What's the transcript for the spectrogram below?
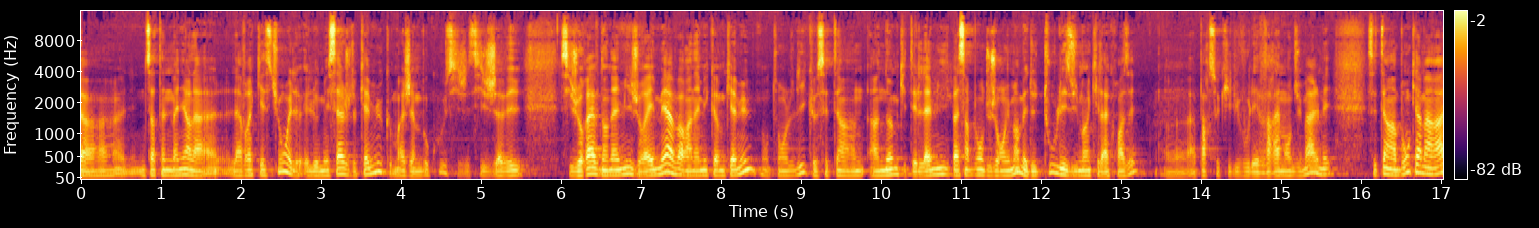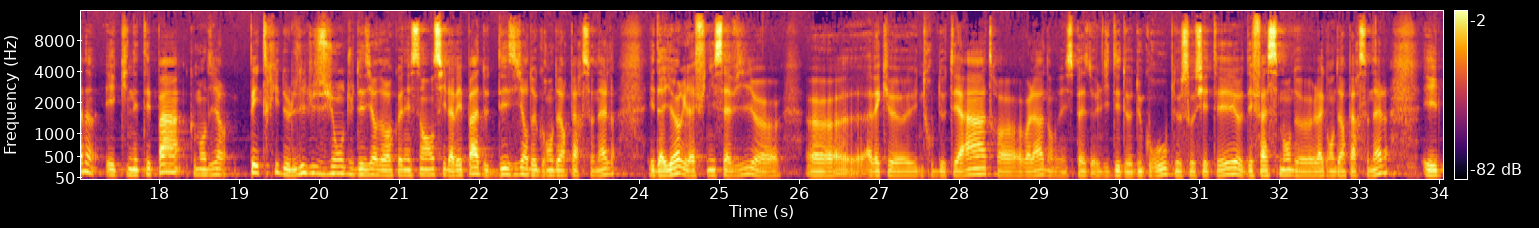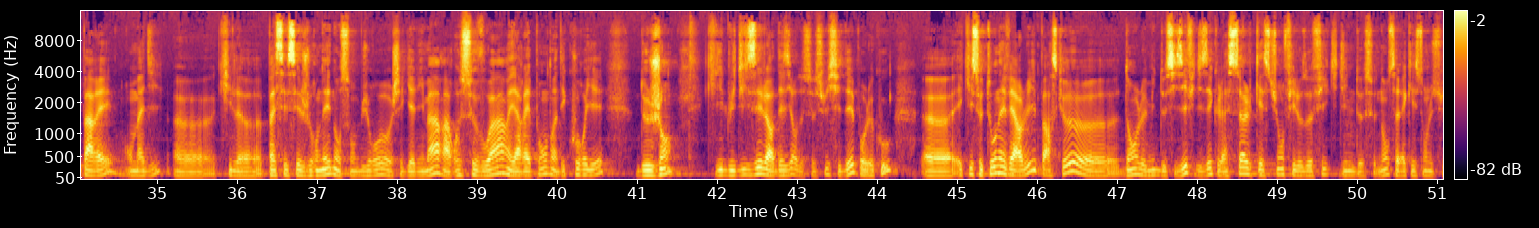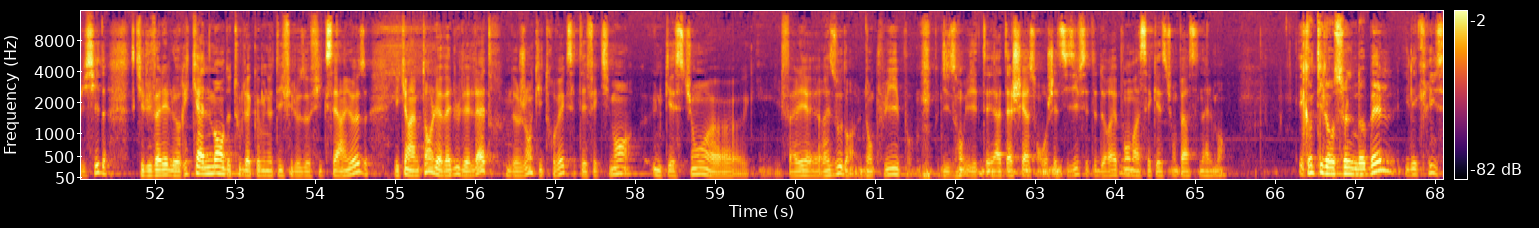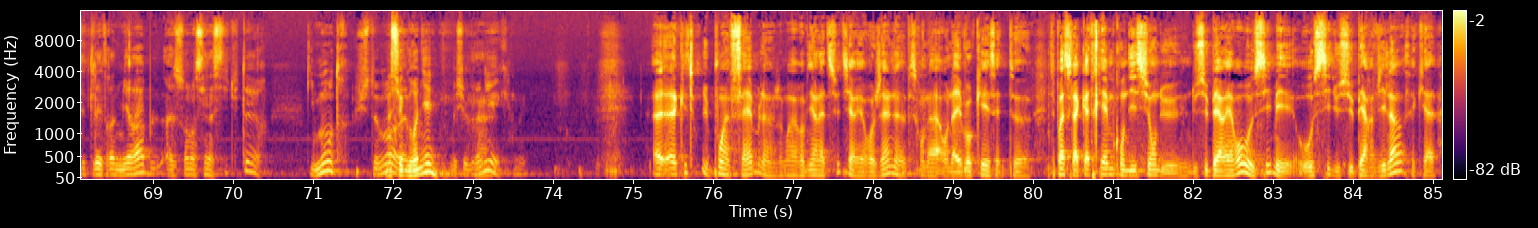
d'une certaine manière, la, vraie question et le, message de Camus que moi j'aime beaucoup. Si, j'avais, si je rêve d'un ami, j'aurais aimé avoir un ami comme Camus, dont on le dit que c'était un, homme qui était l'ami, pas simplement du genre humain, mais de tous les humains qu'il a croisés, euh, à part ceux qui lui voulaient vraiment du mal. Mais c'était un bon camarade et qui n'était pas, comment dire, pétri de l'illusion du désir de reconnaissance. Il n'avait pas de désir de grandeur personnelle. Et d'ailleurs, il a fini sa vie. Euh, euh, avec euh, une troupe de théâtre, voilà, dans une espèce de l'idée de, groupe, de société, d'effacement de la grandeur personnelle. Et il paraît, on m'a dit, qu'il passait ses journées dans son bureau chez Gallimard à recevoir et à répondre à des courriers de gens qui lui disaient leur désir de se suicider, pour le coup, euh, et qui se tournaient vers lui parce que, euh, dans le mythe de Sisyphe, il disait que la seule question philosophique digne de ce nom, c'est la question du suicide, ce qui lui valait le ricanement de toute la communauté philosophique sérieuse, et qui en même temps lui a valu les lettres de gens qui trouvaient que c'était effectivement une question euh, qu'il fallait résoudre. Donc lui, pour- disons, il était attaché à son rocher de Sisyphe, c'était de répondre à ces questions personnellement. Et quand il reçoit le Nobel, il écrit cette lettre admirable à son ancien instituteur, qui montre justement. Monsieur la- Grenier. Monsieur Grenier. Euh, La question du point faible, j'aimerais revenir là-dessus, Thierry Rogel, parce qu'on a, on a évoqué cette. euh, C'est presque la quatrième condition du, du super-héros aussi, mais aussi du super-vilain, c'est qu'il y a,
